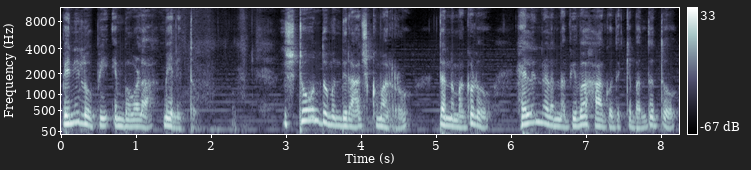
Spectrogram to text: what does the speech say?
ಪೆನಿಲೋಪಿ ಎಂಬವಳ ಮೇಲಿತ್ತು. ಇಷ್ಟೊಂದು ಮಂದಿ ರಾಜ್ಕುಮಾರರು ತನ್ನ ಮಗಳು ಹೆಲೆನ್ಗಳನ್ನು ವಿವಾಹ ಆಗೋದಕ್ಕೆ ಬಂದದ್ದು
